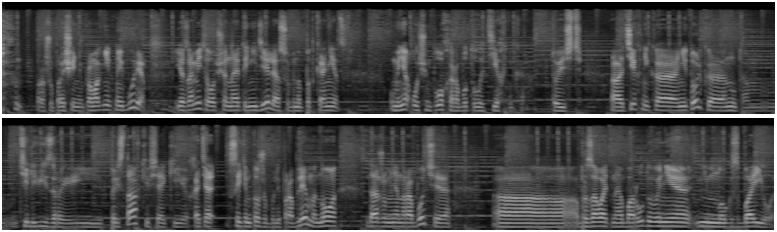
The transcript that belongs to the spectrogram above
прошу прощения, про магнитные бури. Я заметил вообще на этой неделе, особенно под конец, у меня очень плохо работала техника. То есть э, техника не только, ну, там, телевизоры и приставки всякие, хотя с этим тоже были проблемы, но даже у меня на работе образовательное оборудование немного сбоило.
